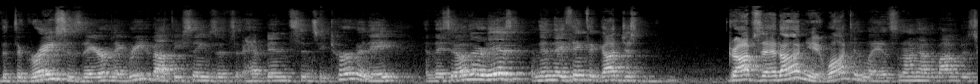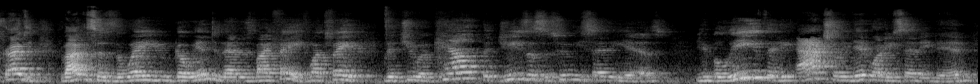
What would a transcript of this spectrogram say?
that the grace is there and they read about these things that have been since eternity and they say, oh, there it is. And then they think that God just drops that on you wantonly. It's not how the Bible describes it. The Bible says the way you go into that is by faith. What's faith? That you account that Jesus is who he said he is. You believe that he actually did what he said he did,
